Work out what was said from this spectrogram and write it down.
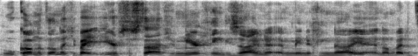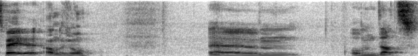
hoe kan het dan dat je bij je eerste stage meer ging designen en minder ging naaien en dan bij de tweede andersom? Ehm, omdat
